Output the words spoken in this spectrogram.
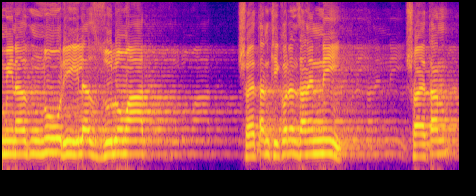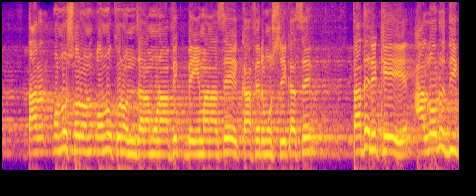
من النور إلى الظلمات শয়তান কি করেন জানেননি শয়তান তার অনুসরণ অনুকরণ যারা মুনাফিক বেঈমান আছে কাফের মুশরিক আছে তাদেরকে আলোর দিক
